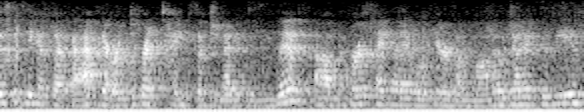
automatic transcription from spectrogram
just to take a step back, there are different types of genetic diseases. Um, the first type that I wrote here is a monogenic disease.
